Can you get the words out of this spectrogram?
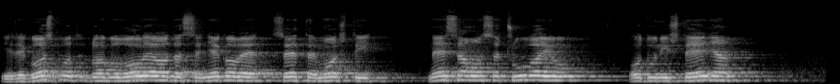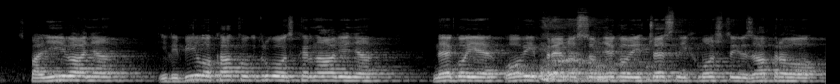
Jer je gospod blagovoleo da se njegove svete mošti ne samo sačuvaju od uništenja, spaljivanja ili bilo kakvog drugog skrnavljenja, nego je ovim prenosom njegovih česnih moštiju zapravo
